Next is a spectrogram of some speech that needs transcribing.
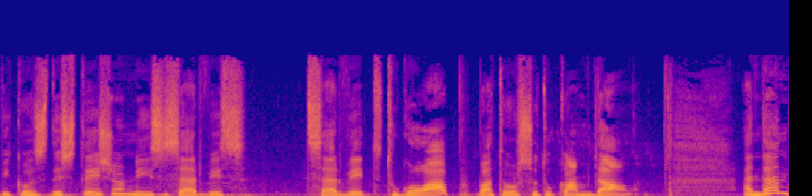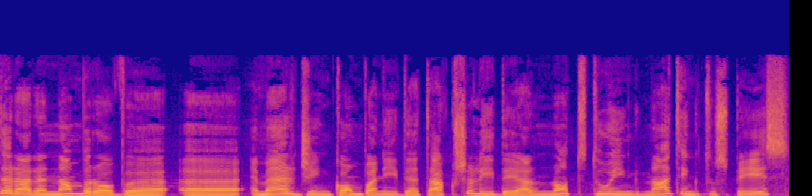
because the station is service served to go up, but also to come down. And then there are a number of uh, uh, emerging companies that actually they are not doing nothing to space.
